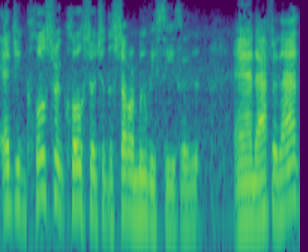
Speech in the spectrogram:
edging closer and closer to the summer movie season, and after that,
